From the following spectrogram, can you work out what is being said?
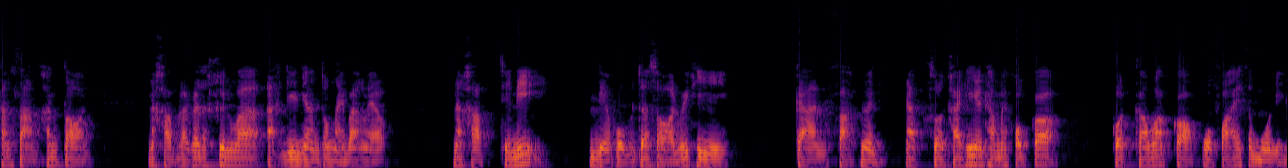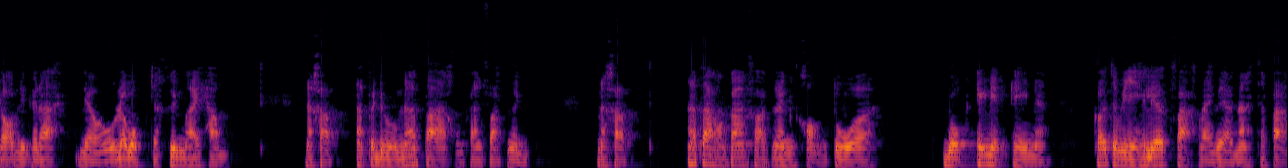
ทั้งสามขั้นตอนนะครับ แล้วก็จะขึ้นว่าอ่ายืนยันตรงไหนบ้างแล้วนะครับ ทีนี้เดี๋ยวผมจะสอนวิธีการฝากเงินนะครับ ส่วนใครที่ยังทำไม่ครบก็กดคำว่ากรอกโปรไฟล์ให้สมบูรณ์อีกรอบหนึ่งก็ได้ เดี๋ยวระบบจะขึ้นมาให้ทำนะครับอะไปดูหน้าตาของการฝากเงินนะครับ หน้าตาของการฝากเงินของตัวบล็อกเอ็กเน็ตเองเนี่ย ก็จะมีให้เลือกฝากหลายแบบนะ จะฝาก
